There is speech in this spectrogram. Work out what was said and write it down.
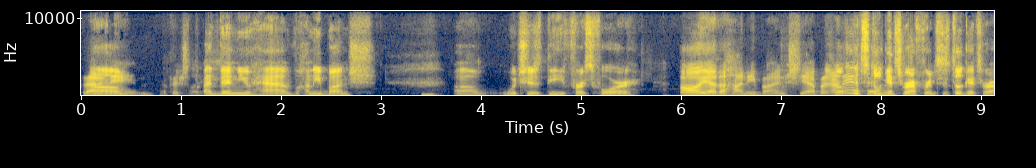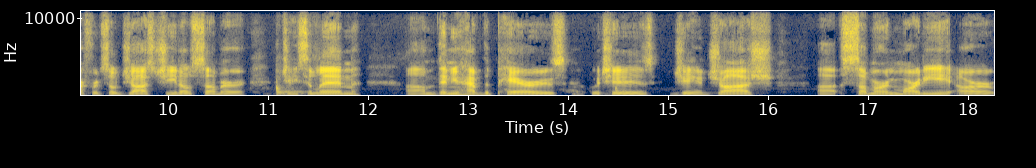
Without a Um, name officially. and then you have honey bunch uh, which is the first four oh yeah, the Honey Bunch. Yeah, but So it still gets referenced. It still gets referenced. So Josh, Gino, Summer, Jacey-Lynne. Um, then you have the pairs, which is Jay and Josh. Uh, Summer and Marty are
